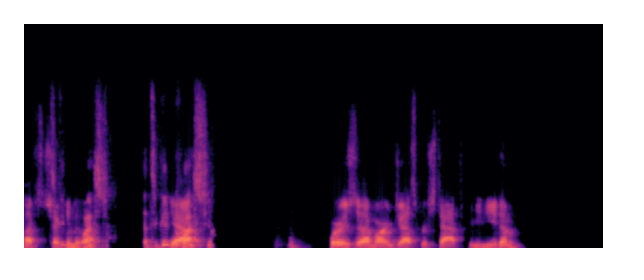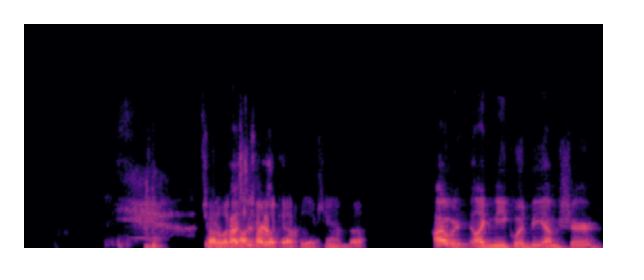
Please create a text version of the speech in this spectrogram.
I have to That's check into that. question. That's a good Yeah. question. Where's uh, Martin Jasper stats when you need them? It's a Try to look. I'll try to look it up as I can, but I would like Niek would be, I'm sure.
